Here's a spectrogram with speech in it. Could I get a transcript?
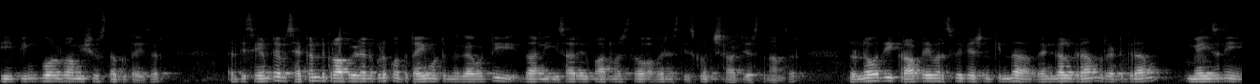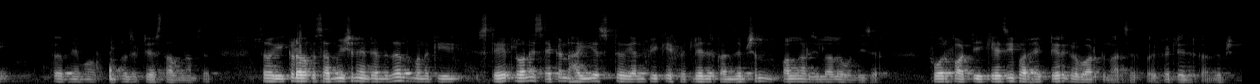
ఈ పింక్ బోల్ బామ్ ఇష్యూస్ తగ్గుతాయి sir at the same time second crop వేయడానికి కూడా కొంత టైం ఉంటుంది కాబట్టి దాన్ని ఈసారి ఫార్మర్స్తో అవేర్నెస్ తీసుకుని స్టార్ట్ చేస్తున్నాం సార్ రెండవది క్రాప్ డైవర్సిఫికేషన్ కింద బెంగాల్ గ్రామ్ రెడ్ గ్రామ్ మెయిజ్ని మేము ప్రొజెక్ట్ చేస్తూ ఉన్నాం సార్ సార్ ఇక్కడ ఒక సబ్మిషన్ ఏంటంటే సార్ మనకి స్టేట్లోనే second highest NPK fertiliser consumption Palnadu జిల్లాలో ఉంది sir four forty KG per hectare ఇక్కడ వాడుతున్నారు సార్ ఫెర్టిలైజర్ కన్జంప్షన్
